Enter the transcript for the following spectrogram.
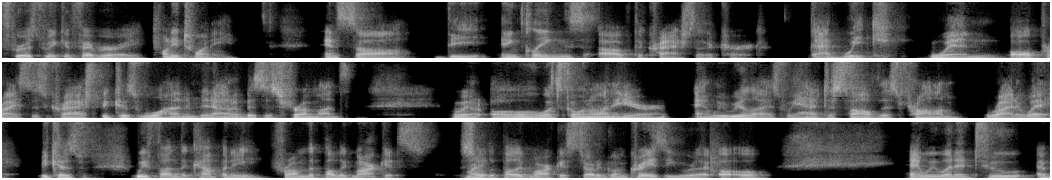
first week of February 2020 and saw the inklings of the crash that occurred that week when oil prices crashed because Wuhan had been out of business for a month. And we went, oh, what's going on here? And we realized we had to solve this problem right away because we fund the company from the public markets. So right. the public markets started going crazy. We were like, oh, And we went into a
